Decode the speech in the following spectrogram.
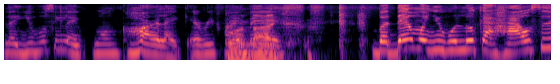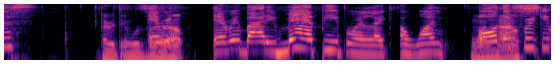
like you will see like one car like every five Going minutes. But then when you would look at houses, Everything was lit up. Everybody mad people and like a one, One all house. the freaking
